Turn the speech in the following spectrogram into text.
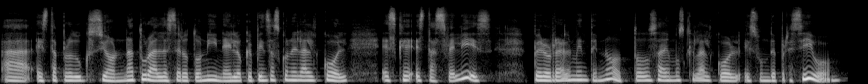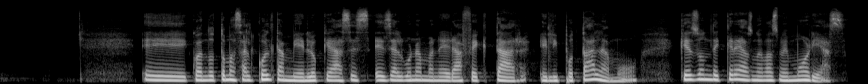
a esta producción natural de serotonina y lo que piensas con el alcohol es que estás feliz, pero realmente no. Todos sabemos que el alcohol es un depresivo, eh, cuando tomas alcohol también lo que haces es de alguna manera afectar el hipotálamo, que es donde creas nuevas memorias.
